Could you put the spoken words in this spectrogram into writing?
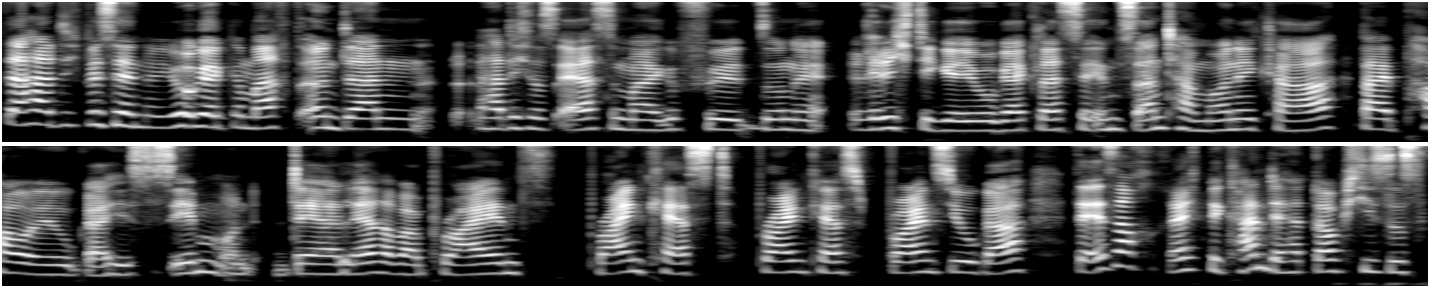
da hatte ich bisher nur Yoga gemast und dann hatte ich das erste Mal gefühlt so eine richtige Yoga-Klasse in Santa Monica. Bei Power Yoga hieß es eben und der Lehrer war Brian's Brian Cast, Brian Cast, Brian's Yoga. Der ist auch recht bekannt. Der hat, glaube ich, dieses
